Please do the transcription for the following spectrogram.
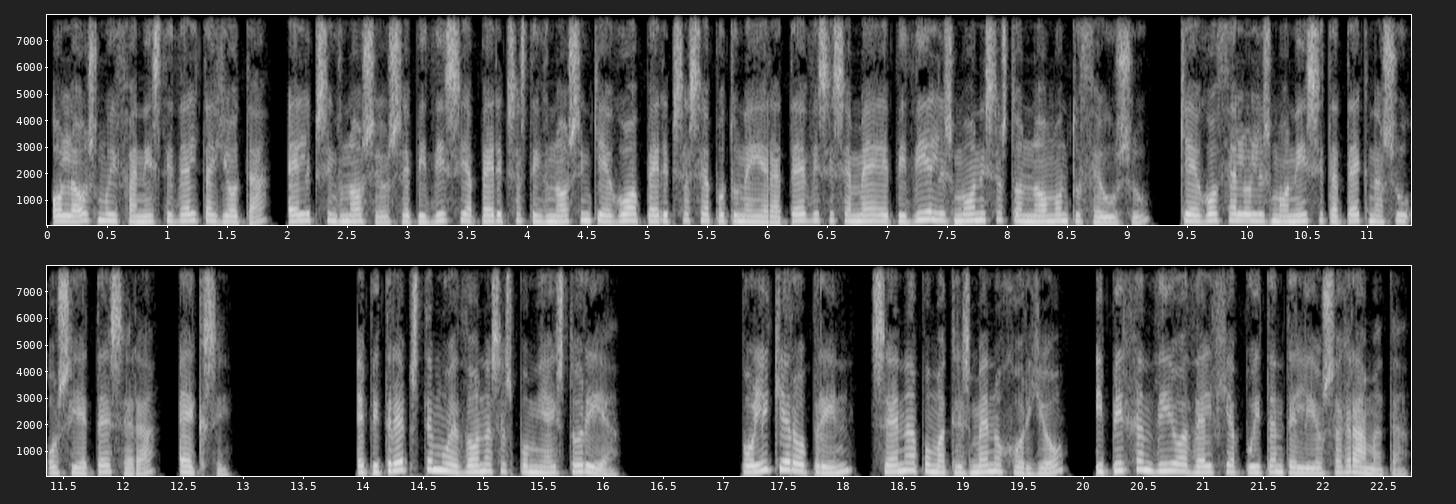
ο λαός μου υφανεί στη ΔΕΛΤΑ Ιώτα, έλλειψη γνώσεως επειδή σε απέρριψα στη γνώση και εγώ απέρριψα σε από του να ιερατεύει σε με επειδή ελισμόνησα στον νόμον του Θεού σου, και εγώ θέλω λησμονήσει τα τέκνα σου ω η 4, 6. Επιτρέψτε μου εδώ να σας πω μια ιστορία. Πολύ καιρό πριν, σε ένα απομακρυσμένο χωριό, υπήρχαν δύο αδέλφια που ήταν τελείως αγράμματα.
